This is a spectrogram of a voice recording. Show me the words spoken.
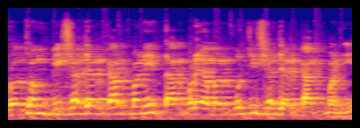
প্রথম বিশ হাজার কাটমানি তারপরে আবার পঁচিশ হাজার কাটমানি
